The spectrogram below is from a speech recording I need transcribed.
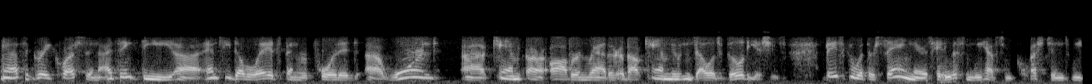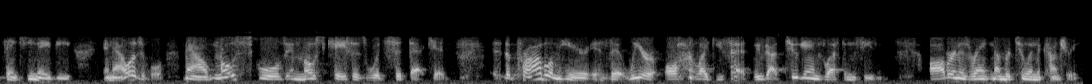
Yeah, that's a great question. I think the uh, NCAA, it's been reported, uh, warned uh, Cam or Auburn rather about Cam Newton's eligibility issues. Basically, what they're saying there is, hey, listen, we have some questions. We think he may be ineligible. Now, most schools, in most cases, would sit that kid. The problem here is that we are all, like you said, we've got two games left in the season. Auburn is ranked number two in the country.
